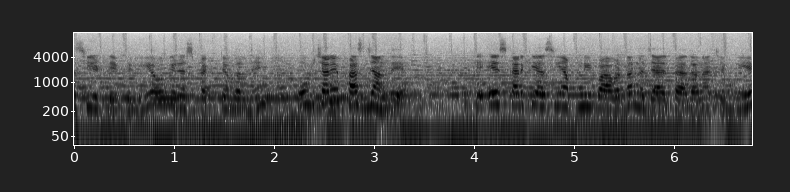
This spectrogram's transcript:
ਘਸੀਟਦੇ ਫਿਰੀਏ, ਉਹ ਵੀ ਰਿਸਪੈਕਟੇਬਲ ਨੇ, ਉਹ ਵਿਚਾਰੇ ਫਸ ਜਾਂਦੇ ਆ। ਤੇ ਇਸ ਕਰਕੇ ਅਸੀਂ ਆਪਣੀ ਪਾਵਰ ਦਾ ਨਜਾਇਜ਼ ਫਾਇਦਾ ਨਾ ਚੱਕੀਏ।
